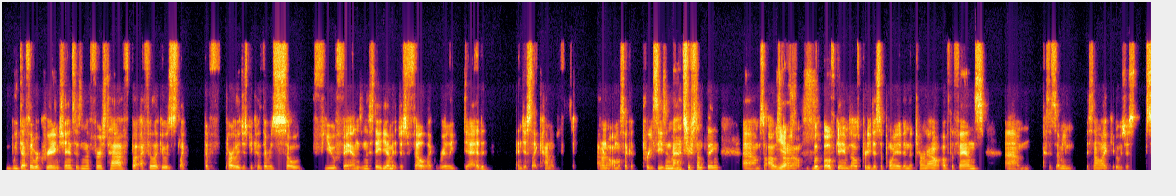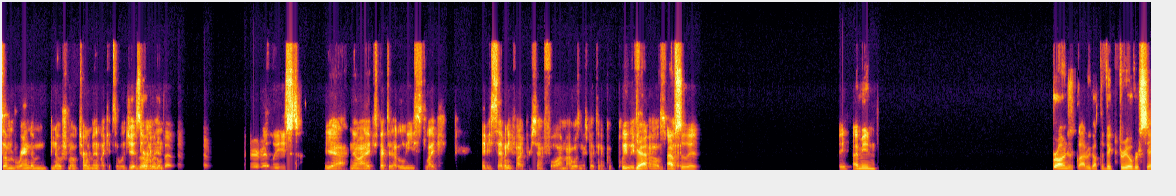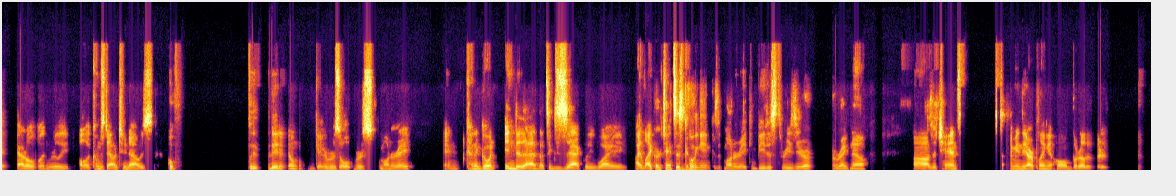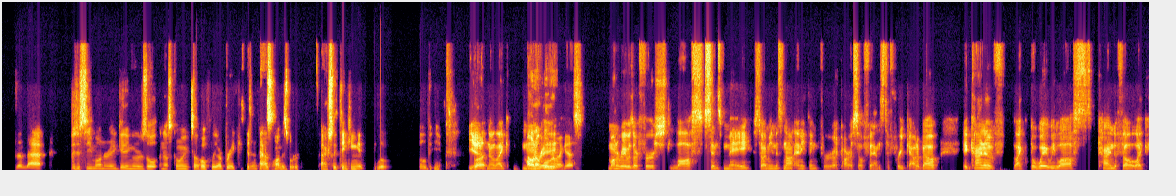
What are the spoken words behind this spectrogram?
we definitely were creating chances in the first half, but I feel like it was like the partly just because there was so few fans in the stadium, it just felt like really dead and just like kind of I don't know, almost like a preseason match or something. Um, so I was yeah. I don't know with both games, I was pretty disappointed in the turnout of the fans. Um, because it's I mean it's not like it was just some random no schmo tournament. Like it's a legit it's tournament. A at least. Yeah, no, I expected at least like maybe 75% full. I'm, I wasn't expecting a completely full yeah, house. But... Absolutely. I mean, I'm just glad we got the victory over Seattle, and really all it comes down to now is hopefully they don't get a result versus Monterrey and kind of going into that, that's exactly why I like our chances going in because if Monterrey can beat us 3 0 right now, uh, there's a chance. I mean, they are playing at home, but other than that, I just see Monterrey getting a result and us going. So hopefully our break isn't as long as we're actually thinking it will, will be. Yeah, but, no, like Monterrey, I, I guess Monterrey was our first loss since May. So, I mean, it's not anything for like RSL fans to freak out about. It kind of like the way we lost kind of felt like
